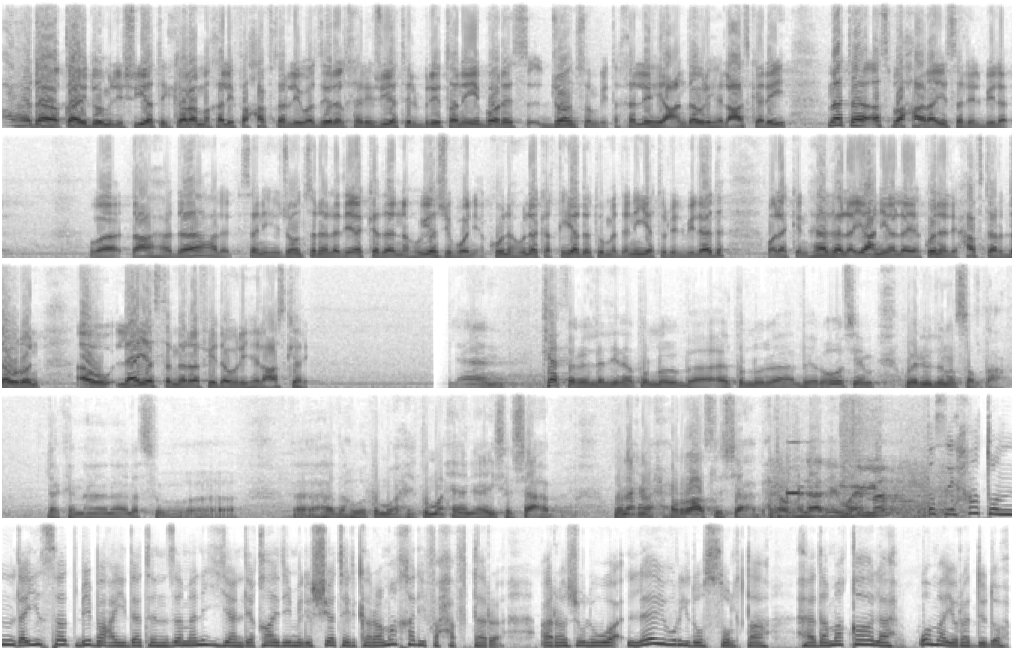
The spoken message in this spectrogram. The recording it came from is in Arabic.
عهد قائد ميليشيات الكرامة خليفة حفتر لوزير الخارجية البريطاني بوريس جونسون بتخليه عن دوره العسكري متى أصبح رئيسا للبلاد؟ وتعهد على لسانه جونسون الذي أكد أنه يجب أن يكون هناك قيادة مدنية للبلاد ولكن هذا لا يعني لا يكون لحفتر دور أو لا يستمر في دوره العسكري. الآن كثر الذين يطلون برؤوسهم ويريدون السلطة. لكن أنا لست هذا هو طموحي. طموحي أن يعيش الشعب ونحن حراس للشعب. من هذه المهمة تصريحات ليست ببعيدة زمنيا لقائد ميليشيات الكرامة خليفة حفتر. الرجل لا يريد السلطة هذا ما قاله وما يردده.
